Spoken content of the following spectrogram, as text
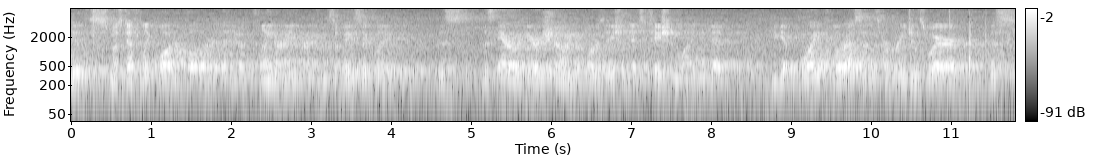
is most definitely quadrupolar and that you have planar anchoring. And so basically, this, this arrow here is showing the polarization, the excitation light. You get, you get bright fluorescence from regions where this,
